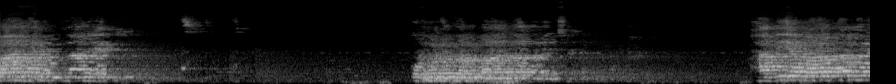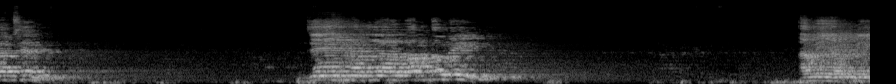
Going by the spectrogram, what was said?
মাহে রমজানের বরাদ্দ করেছেন। হাদিয়া বরাদ্দ করেছেন। যে হাদিয়ার মাধ্যমে আমি আপনি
